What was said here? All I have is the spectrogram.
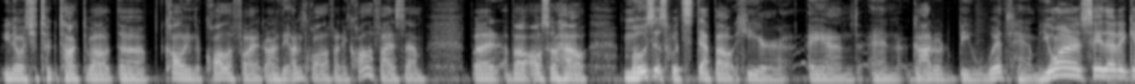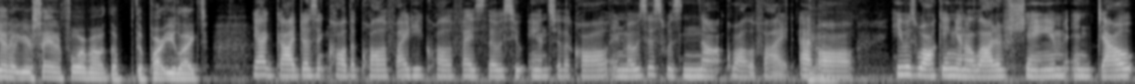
you know, when she took, talked about the calling the qualified or the unqualified and qualifies them, but about also how Moses would step out here and and God would be with him. You want to say that again? What you're saying for about the the part you liked? Yeah, God doesn't call the qualified, He qualifies those who answer the call. And Moses was not qualified at all. He was walking in a lot of shame and doubt.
